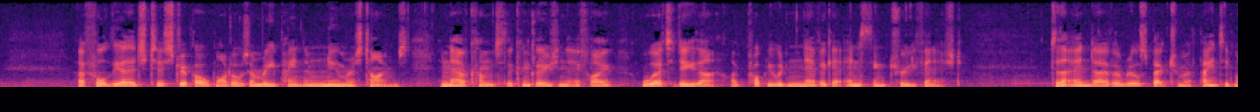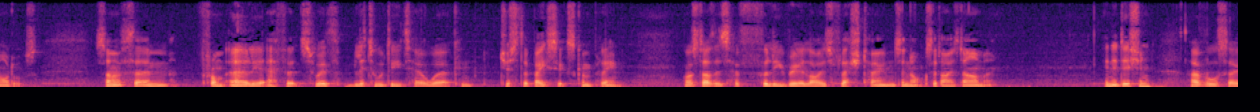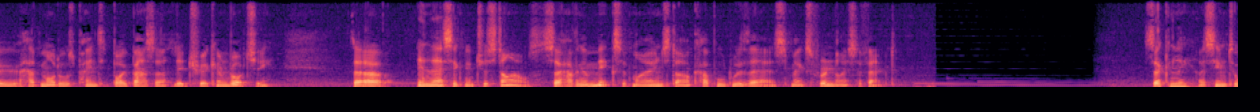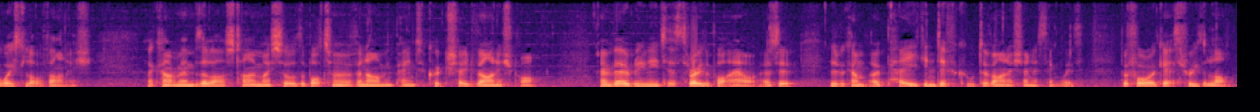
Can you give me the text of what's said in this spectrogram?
I've fought the urge to strip old models and repaint them numerous times, and now I've come to the conclusion that if I were to do that, I probably would never get anything truly finished. To that end, I have a real spectrum of painted models, some of them from earlier efforts with little detail work and just the basics complete, whilst others have fully realised flesh tones and oxidised armour. In addition, I've also had models painted by Baza, Littrick and Rocci that are in their signature styles, so having a mix of my own style coupled with theirs makes for a nice effect. Secondly, I seem to waste a lot of varnish. I can't remember the last time I saw the bottom of an Army Painter Quickshade varnish pot. I invariably need to throw the pot out as it has become opaque and difficult to varnish anything with before I get through the lot.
